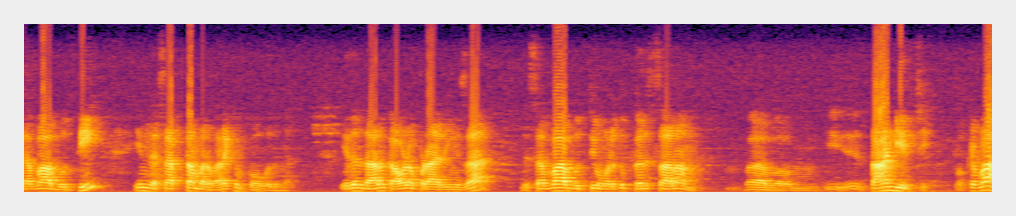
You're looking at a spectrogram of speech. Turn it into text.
செவ்வாய் புத்தி இந்த செப்டம்பர் வரைக்கும் போகுதுங்க. இருந்தாலும் கவலைப்படாதீங்க சார். இந்த செவ்வாய் புத்தி உங்களுக்கு பெருசாலாம் தாண்டிடுச்சு தாண்டிருச்சு. ஓகேவா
